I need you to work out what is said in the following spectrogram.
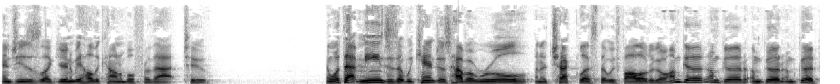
And Jesus is like, you're going to be held accountable for that too. And what that means is that we can't just have a rule and a checklist that we follow to go, I'm good, I'm good, I'm good, I'm good.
